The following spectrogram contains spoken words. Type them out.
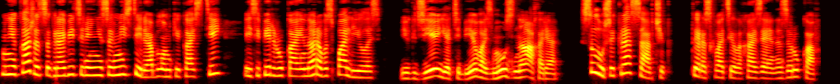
«Мне кажется, грабители не совместили обломки костей, и теперь рука Инара воспалилась». «И где я тебе возьму знахаря?» «Слушай, красавчик», – Тера схватила хозяина за рукав.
